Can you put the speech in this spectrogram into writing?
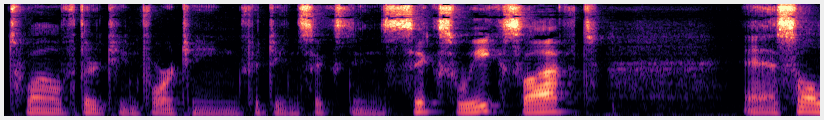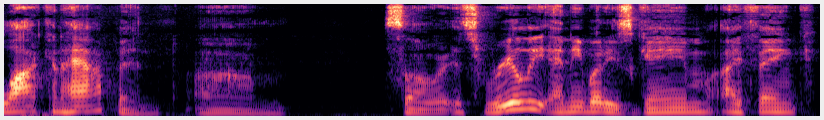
12, 13, 14, 15, 16, six weeks left. And so a lot can happen. Um, so it's really anybody's game, I think,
